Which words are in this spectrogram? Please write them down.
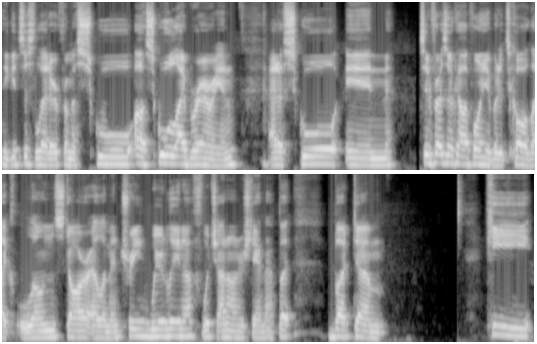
he gets this letter from a school a school librarian at a school in it's in Fresno, California, but it's called like Lone Star Elementary. Weirdly enough, which I don't understand that, but but um, he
